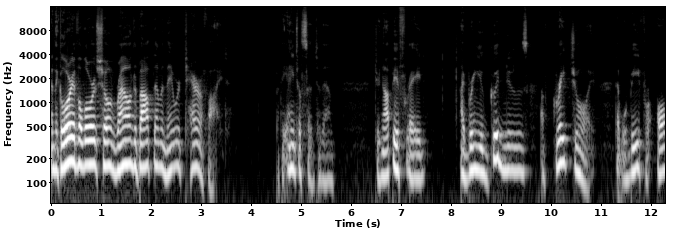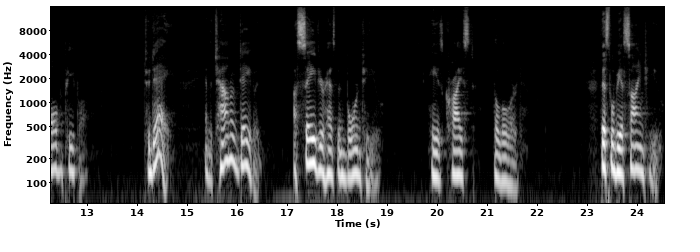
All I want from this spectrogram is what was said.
and the glory of the Lord shone round about them, and they were terrified. But the angel said to them, Do not be afraid. I bring you good news of great joy that will be for all the people. Today, in the town of David, a Savior has been born to you. He is Christ the Lord. This will be a sign to you.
